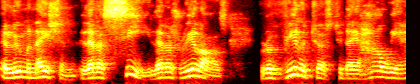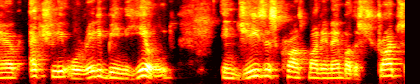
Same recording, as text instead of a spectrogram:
illumination. Let us see, let us realize, reveal it to us today how we have actually already been healed in Jesus Christ's mighty name by the stripes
